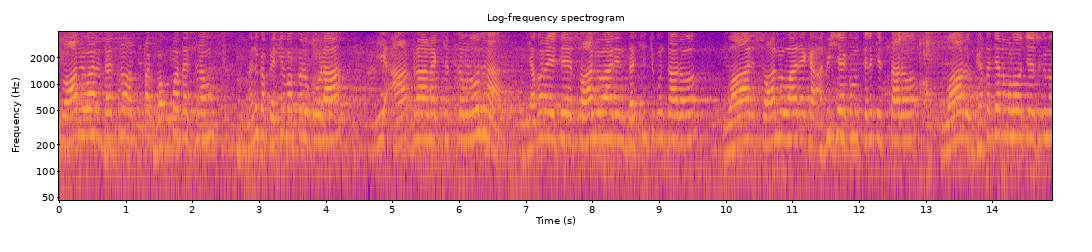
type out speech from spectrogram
స్వామివారి దర్శనం అంత గొప్ప దర్శనం. కనుక ప్రతి ఒక్కరు కూడా ఈ ఆర్ద్రా నక్షత్రం రోజున ఎవరైతే స్వామివారిని దర్శించుకుంటారో వారి స్వామివారి యొక్క అభిషేకం తిలకిస్తారో వారు గత జన్మలో చేసుకున్న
